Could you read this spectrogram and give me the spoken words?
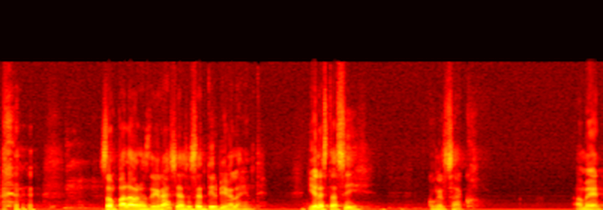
Son palabras de gracia, hace sentir bien a la gente. Y él está así, con el saco. Amén.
